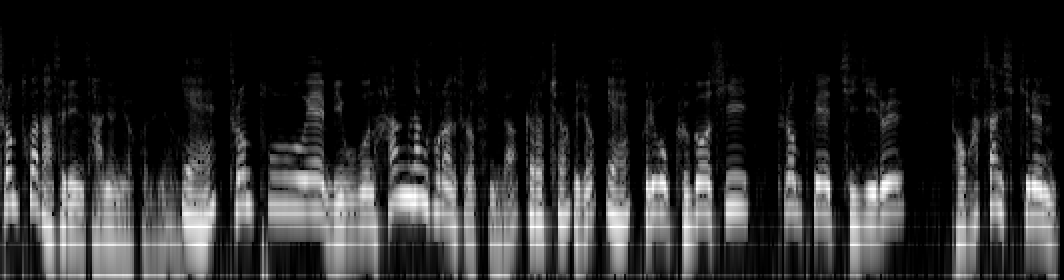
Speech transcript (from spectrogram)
트럼프가 다스린 4년이었거든요. 예. 트럼프의 미국은 항상 소란스럽습니다. 그렇죠. 그죠? 예. 그리고 그것이 트럼프의 지지를 더 확산시키는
